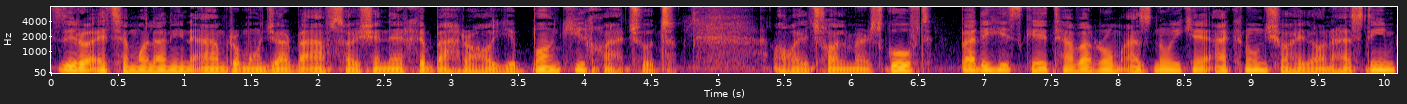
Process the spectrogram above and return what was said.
زیرا احتمالا این امر منجر به افزایش نرخ بهره های بانکی خواهد شد. آقای چالمرز گفت بدیهی است که تورم از نوعی که اکنون شاهدان هستیم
